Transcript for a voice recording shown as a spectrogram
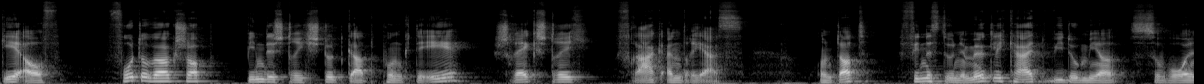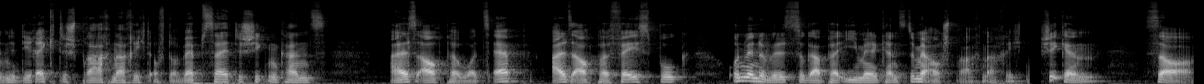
Geh auf fotoworkshop-stuttgart.de Frag Andreas. Und dort findest du eine Möglichkeit, wie du mir sowohl eine direkte Sprachnachricht auf der Webseite schicken kannst, als auch per WhatsApp, als auch per Facebook und wenn du willst, sogar per E-Mail kannst du mir auch Sprachnachrichten schicken. So,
